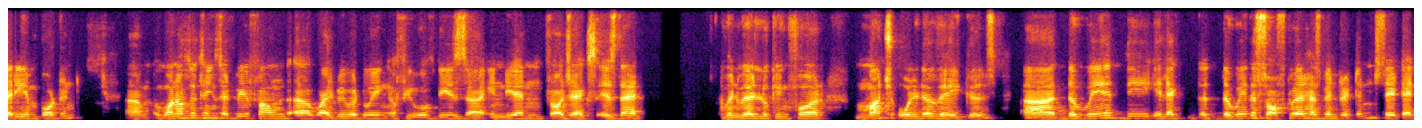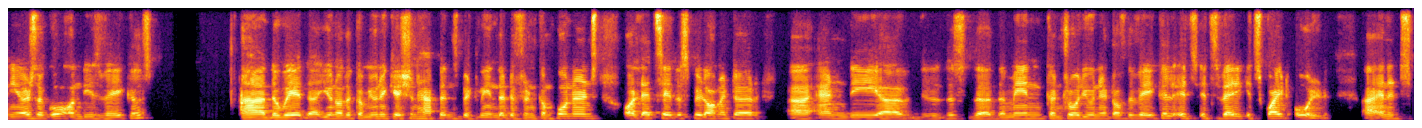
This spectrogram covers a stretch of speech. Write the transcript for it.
very important um, one of the things that we found uh, while we were doing a few of these uh, indian projects is that when we're looking for much older vehicles uh, the way the elect the, the, way the software has been written say 10 years ago on these vehicles uh, the way the you know the communication happens between the different components or let's say the speedometer uh, and the uh, this the the main control unit of the vehicle it's it's very it's quite old and it's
